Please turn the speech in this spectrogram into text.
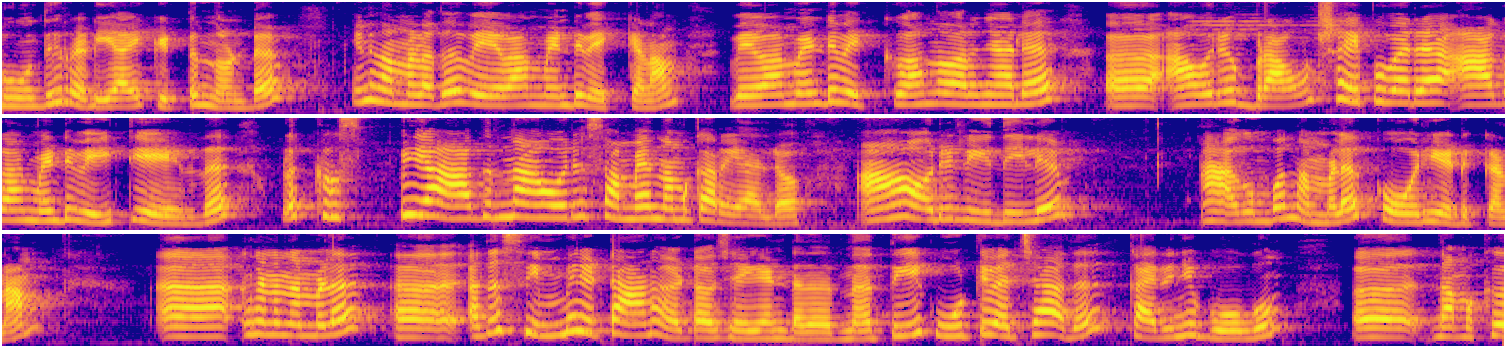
ബൂന്തി റെഡിയായി കിട്ടുന്നുണ്ട്. ഇനി നമ്മളത് വേവാൻ വേണ്ടി വെക്കണം. വേവാൻ വേണ്ടി വെക്കുക എന്ന് പറഞ്ഞാൽ ആ ഒരു ബ്രൗൺ ഷേപ്പ് വരെ ആകാൻ വേണ്ടി വെയിറ്റ് ചെയ്യരുത്. നമ്മൾ ക്രിസ്പി ആകുന്ന ആ ഒരു സമയം നമുക്കറിയാമല്ലോ ആ ഒരു രീതിയിൽ ആകുമ്പോൾ നമ്മൾ കോരിയെടുക്കണം അങ്ങനെ നമ്മൾ അത് സിമ്മിലിട്ടാണ് കേട്ടോ ചെയ്യേണ്ടത്. തീ കൂട്ടി വെച്ചാൽ അത് കരിഞ്ഞു പോകും. നമുക്ക്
